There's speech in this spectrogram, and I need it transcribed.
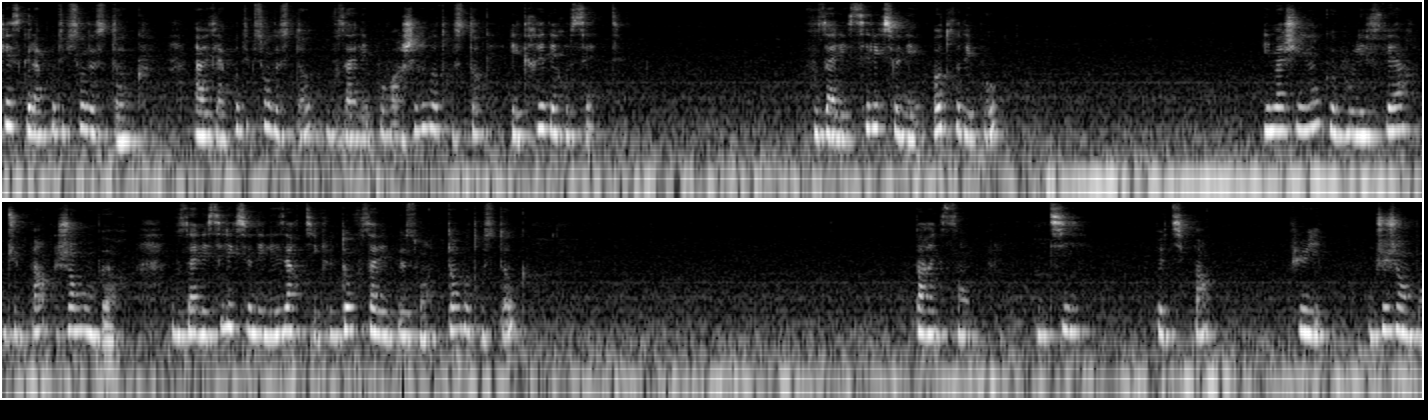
Qu'est-ce que la production de stock? Avec la production de stock, vous allez pouvoir gérer votre stock et créer des recettes. Vous allez sélectionner votre dépôt. Imaginons que vous voulez faire du pain jambon beurre. Vous allez sélectionner les articles dont vous avez besoin dans votre stock. Par exemple, 10 petits pains, puis du jambon,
